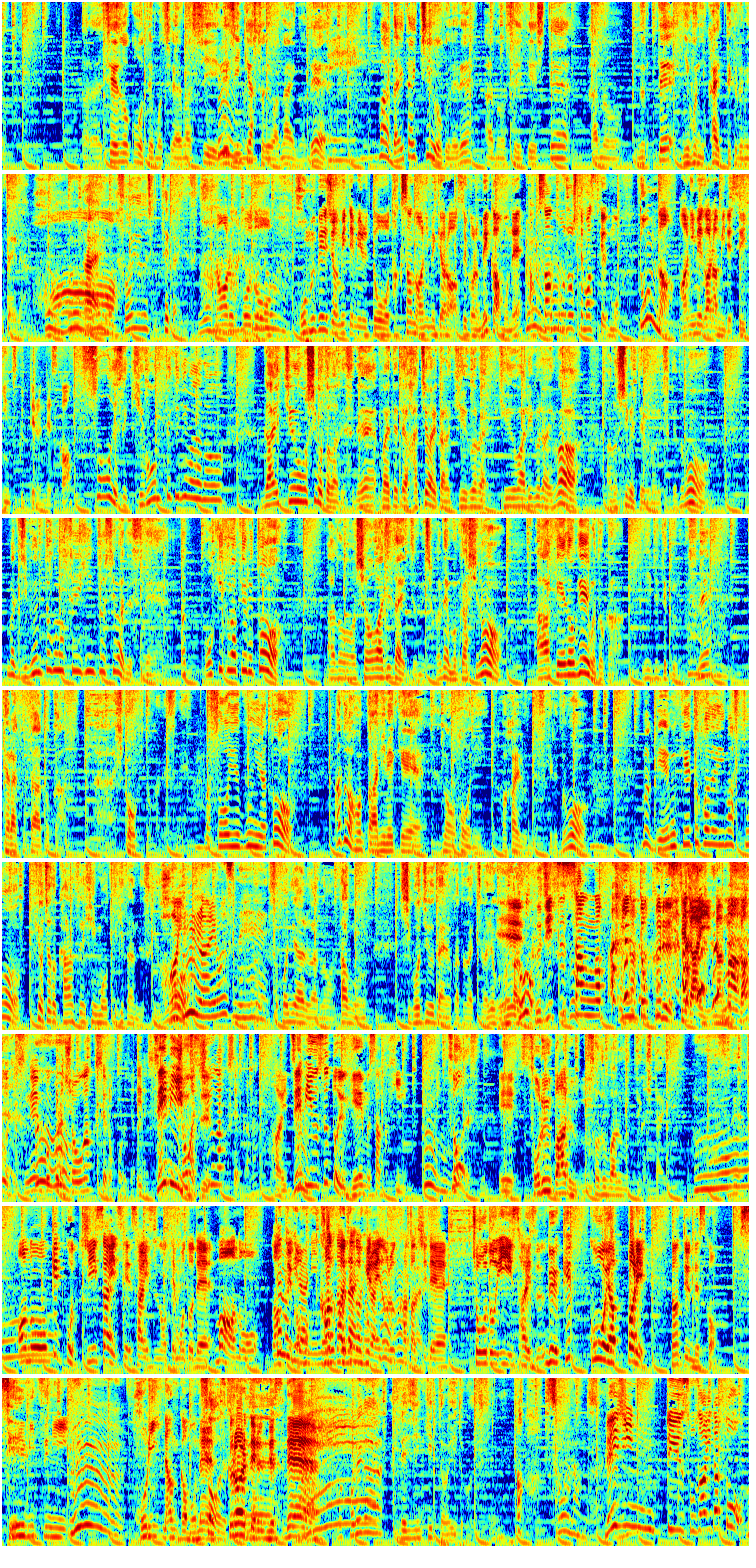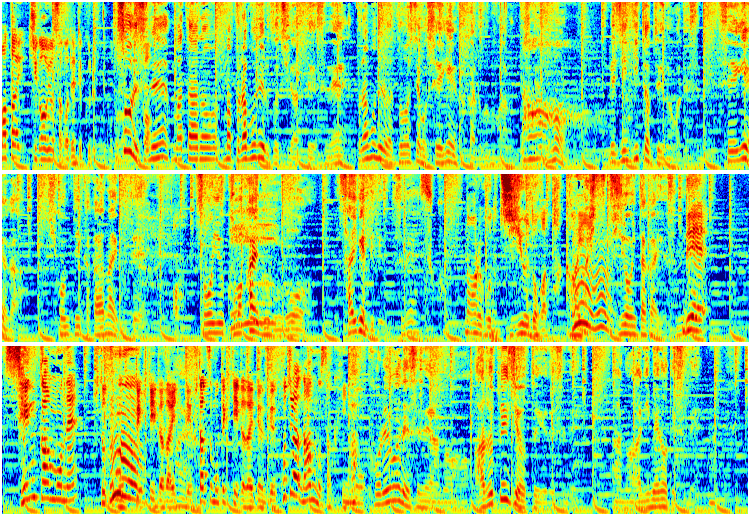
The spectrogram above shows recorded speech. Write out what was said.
製造工程も違いますし、うん。レジンキャストではないので、まあ大体中国でね、あの成形してあの塗って日本に帰ってくるみたいな、ははい、そういう世界ですね。なるほど。ホームページを見てみるとたくさんのアニメキャラそれからメカもねたくさん登場してますけれども、どんなアニメ絡みで製品作ってるんですか？そうですね。基本的にはあの外注のお仕事がですね、まあ、大体8割から9ぐらい9割ぐらいはあの占めてるのですけども、まあ、自分とこの製品としてはですね、まあ、大きく分けるとあの昭和時代っていうんでしょうかね昔のアーケードゲームとかに出てくるんですね、キャラクターとかあー飛行機とかですね、まあ、そういう分野とあとは本当アニメ系の方に分かれるんですけれども、まあ、ゲーム系とかで言いますと今日ちょっと完成品持ってきたんですけれども、はい。うんありますね。そこにあるあの多分4 5 0代の方たちはよくわかえー、ると思うん藤津さんがピンとくる世代なんですまあか、そうですね、うんうん。僕ら小学生の頃じゃないですか、えゼビウス。中学生かな。はい、ゼビウスというゲーム作品、うんそうですね。えーソルバルー。ソルバルーっていう機体。うん。あの結構小さいサイズの手元で、まああのなんていう手のひらに乗か手のひらに乗る形でちょうどいいサイズ。で結構やっぱりなんていうんですか精密にうん。彫りなんかもねね。作られてるんですね。これがレジンキットのいいところですよねそうなんですレジンっていう素材だとまた違う良さが出てくるってことそなですか？うんですね。またあの、まあ、プラモデルと違ってですねプラモデルはどうしても制限がかかる部分があるんですけれどもレジンキットというのはですね制限が基本的にかからないのであ。そういう細かい部分を再現できるんですね、すごい。なるほど。自由度が高い、うんうん。非常に高いですね。で戦艦もね一つ持ってきていただいて、うん。はい。二つ持ってきていただいてるんですけどこちらは何の作品あのこれはですねあのアルペジオというですねあのアニメのですね、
